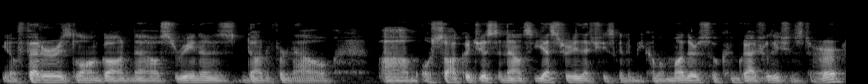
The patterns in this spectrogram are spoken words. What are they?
you know, Federer is long gone now. Serena is done for now. Um, Osaka just announced yesterday that she's going to become a mother, so congratulations to her.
